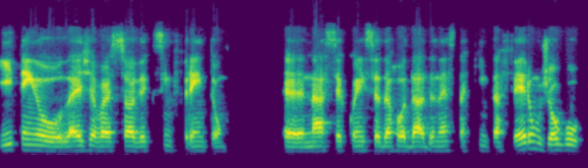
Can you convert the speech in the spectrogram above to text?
e tem o Legia Varsóvia que se enfrentam é, na sequência da rodada nesta quinta-feira. Um jogo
